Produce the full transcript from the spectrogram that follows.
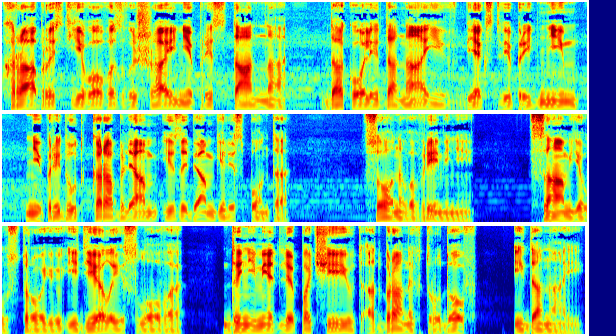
храбрость его возвышай непрестанно, доколе дана и в бегстве пред ним не придут к кораблям и зыбям Гелеспонта. Сонного времени сам я устрою и дело, и слово, да немедля почиют от браных трудов и Данаи.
